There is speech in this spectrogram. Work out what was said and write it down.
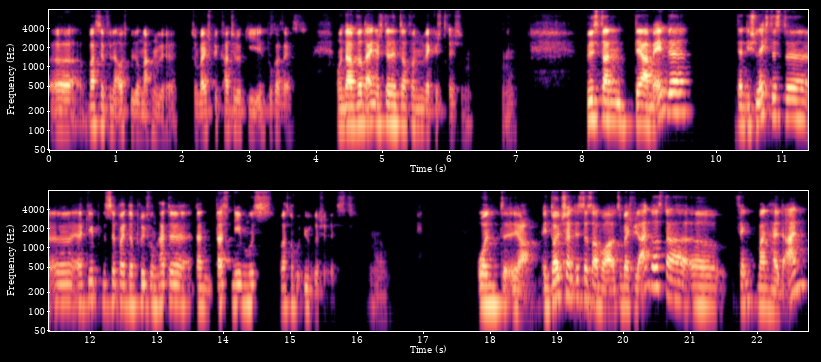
äh, was er für eine Ausbildung machen will. Zum Beispiel Kardiologie in Bukarest. Und da wird eine Stelle davon weggestrichen. Bis dann der am Ende, der die schlechteste äh, Ergebnisse bei der Prüfung hatte, dann das nehmen muss, was noch übrig ist. Und äh, ja, in Deutschland ist das aber zum Beispiel anders. Da äh, fängt man halt an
